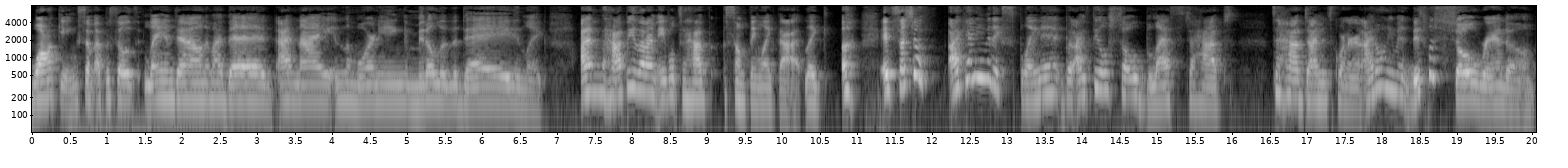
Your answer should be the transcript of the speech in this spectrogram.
walking, some episodes laying down in my bed at night, in the morning, middle of the day and like I'm happy that I'm able to have something like that. Like it's such a I can't even explain it, but I feel so blessed to have to have Diamond's Corner. And I don't even, this was so random.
